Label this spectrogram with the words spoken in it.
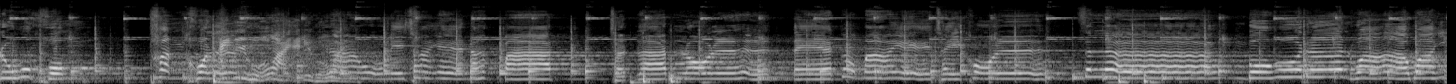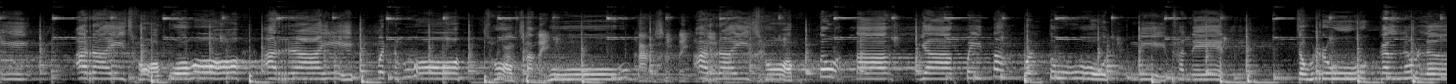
รู้คมท่านคนไอ้นี่หัวไวไอ้นี่หัวไวเราไม่ใช่นักปราดฉลาดล้นแต่ก็ไม่ใช่คนเสลอ โบราณว่าไว้ อะไรชอบวออะไรมันหอชอบต่างหู ตั้งสติอะไรชอบโต๊ะต่างอยากไปตั้งบนตู้นี่ทะเนศเจ้ารู้กันแล้วเหรอ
